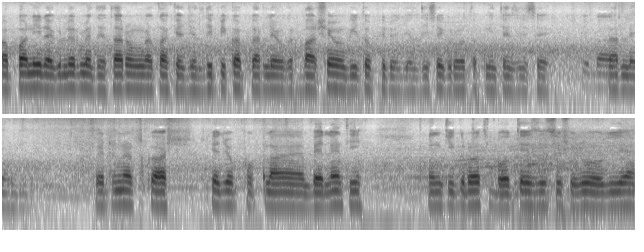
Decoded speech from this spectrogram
اب پانی ریگولر میں دیتا رہوں گا تاکہ جلدی پک اپ کر لیں اگر بارشیں ہوگی تو پھر جلدی سے گروتھ اپنی تیزی سے کر لیں گی بٹرنٹ سکاش کے جو بیلیں تھیں ان کی گروتھ بہت تیزی سے شروع ہو گئی ہے۔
